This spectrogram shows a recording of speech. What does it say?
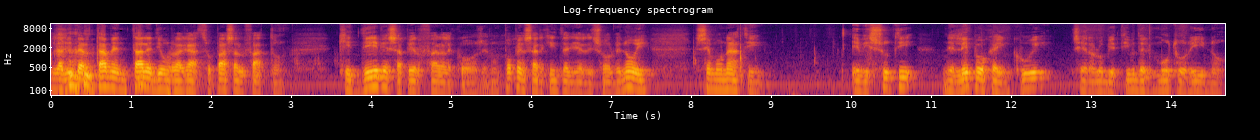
la libertà mentale di un ragazzo passa al fatto che deve saper fare le cose, non può pensare che internet gliele risolve. Noi siamo nati e vissuti nell'epoca in cui c'era l'obiettivo del motorino.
